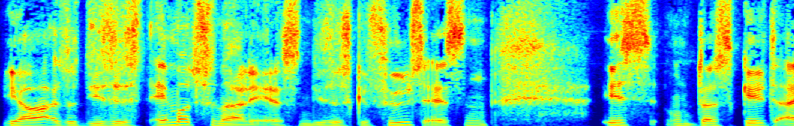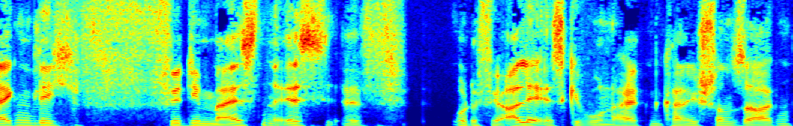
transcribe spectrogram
Ja, also dieses emotionale Essen, dieses Gefühlsessen, ist, und das gilt eigentlich für die meisten Ess, äh, oder für alle Essgewohnheiten kann ich schon sagen,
